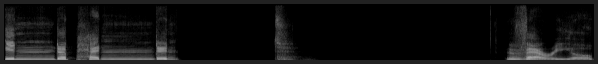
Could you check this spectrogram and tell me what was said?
independent variable.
